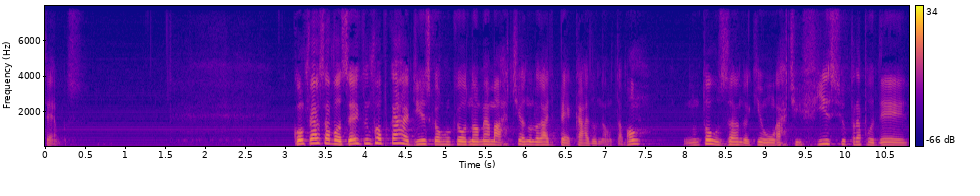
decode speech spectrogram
Temos. Confesso a vocês que não foi por causa disso que eu coloquei o nome amartia no lugar de pecado, não, tá bom? Não estou usando aqui um artifício para poder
